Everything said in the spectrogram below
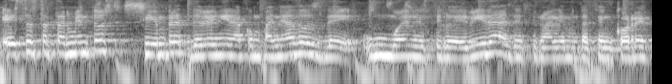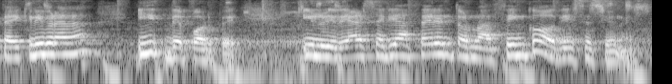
Estos tratamientos siempre deben ir acompañados de un buen estilo de vida, es decir, una alimentación correcta y equilibrada y deporte. Y lo ideal sería hacer en torno a 5 o 10 sesiones.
